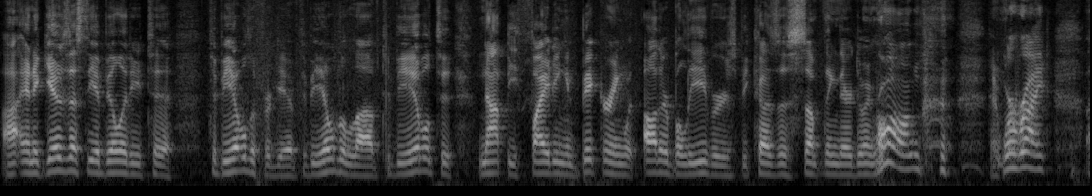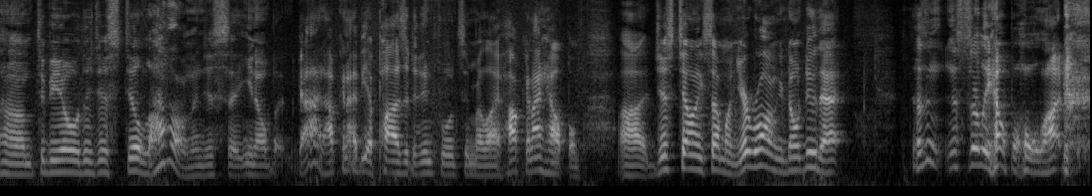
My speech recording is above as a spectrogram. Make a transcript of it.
Uh, and it gives us the ability to to be able to forgive, to be able to love, to be able to not be fighting and bickering with other believers because of something they're doing wrong and we're right, um, to be able to just still love them and just say, you know, but God, how can I be a positive influence in my life? How can I help them? Uh, just telling someone, you're wrong and don't do that, doesn't necessarily help a whole lot.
